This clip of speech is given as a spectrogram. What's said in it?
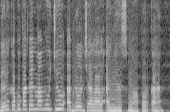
Dari Kabupaten Mamuju, Abdul Jalal Ainus melaporkan.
